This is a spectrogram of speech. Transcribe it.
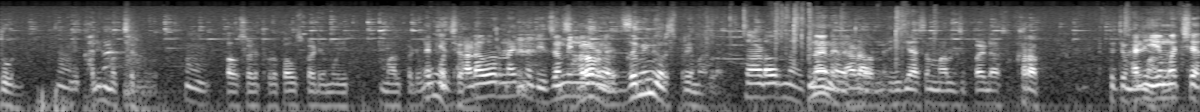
दोन. आणि खाली मच्छर हं. पावसाळ्यात थोडं पाऊस पडल्यामुळे माल नाही, ते मच्छर झाडावर नाही ना ती झाडावर जमीन नाही, जमिनीवर स्प्रे मारला झाडावर नाही नाही नाही झाडावर नाही हे जे असं माल जे पडला खराब त्याच्यामुळे खाली हे मारला. मच्छर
